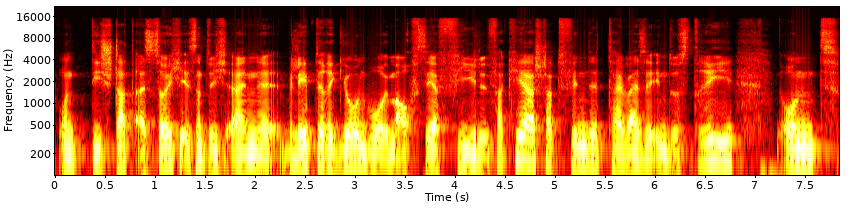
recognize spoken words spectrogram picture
Und die Stadt als solche ist natürlich eine belebte Region, wo eben auch sehr viel Verkehr stattfindet, teilweise Industrie und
